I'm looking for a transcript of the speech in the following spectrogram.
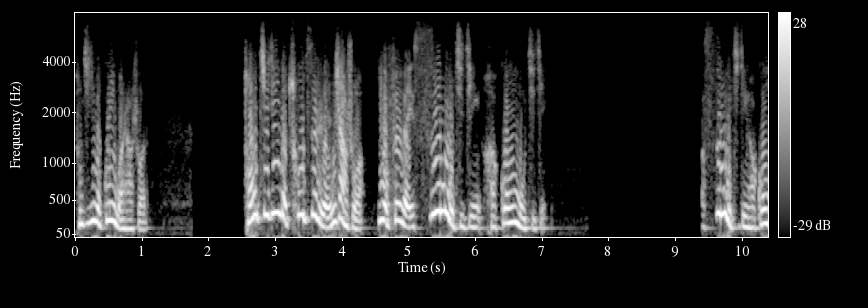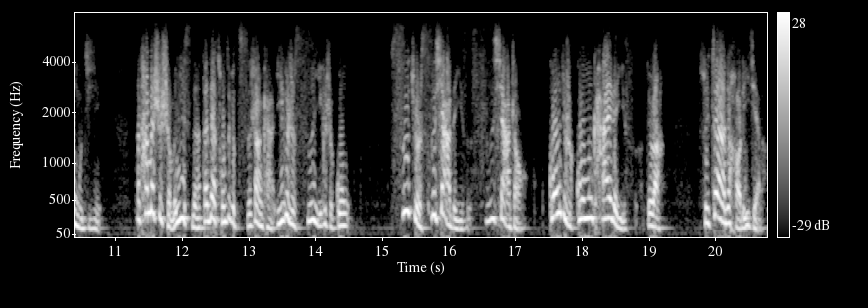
从基金的规模上说的，从基金的出资人上说，又分为私募基金和公募基金，私募基金和公募基金，那他们是什么意思呢？大家从这个词上看，一个是私，一个是公，私就是私下的意思，私下找，公就是公开的意思，对吧？所以这样就好理解了。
